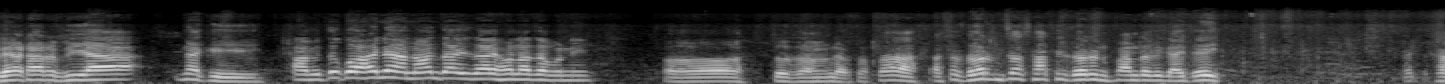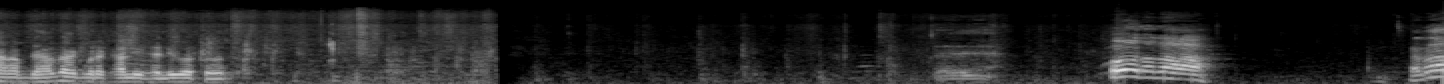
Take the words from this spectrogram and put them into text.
বেটার বিয়া নাকি? আমি তো কই না নন যাই যাই হনা যাবনি। ও তো ঝামেলা তো আচ্ছা ধরেন তো সাথী ধরেন পাঞ্জাবি গাই দেই। খারাপ দেখা যায় একবারে খালি খালি কত ও দাদা দাদা।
